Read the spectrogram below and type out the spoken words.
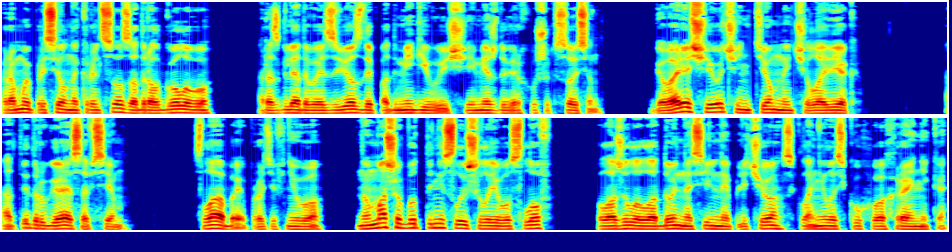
Хромой присел на крыльцо, задрал голову, разглядывая звезды, подмигивающие между верхушек сосен. Говорящий очень темный человек, а ты другая совсем. Слабая против него. Но Маша будто не слышала его слов, положила ладонь на сильное плечо, склонилась к уху охранника.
